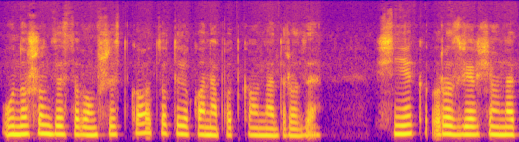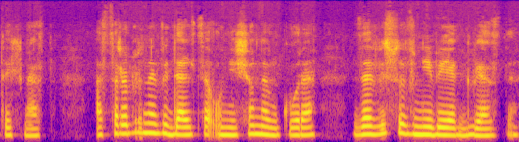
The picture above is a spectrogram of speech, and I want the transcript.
unosząc ze sobą wszystko, co tylko napotkał na drodze. Śnieg rozwiał się natychmiast, a srebrne widelce uniesione w górę zawisły w niebie jak gwiazdy.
